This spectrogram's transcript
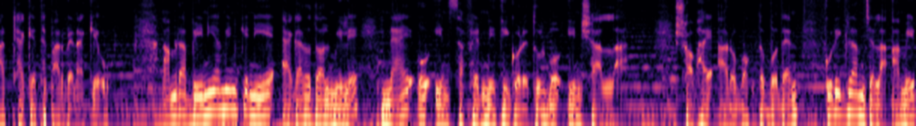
আর ঠেকাতে পারবে না কেউ। আমরা বিনিয়ামিনকে নিয়ে এগারো দল মিলে ন্যায় ও ইনসাফের নীতি গড়ে তুলব ইনশাল্লাহ সভায় আরও বক্তব্য দেন কুড়িগ্রাম জেলা আমির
